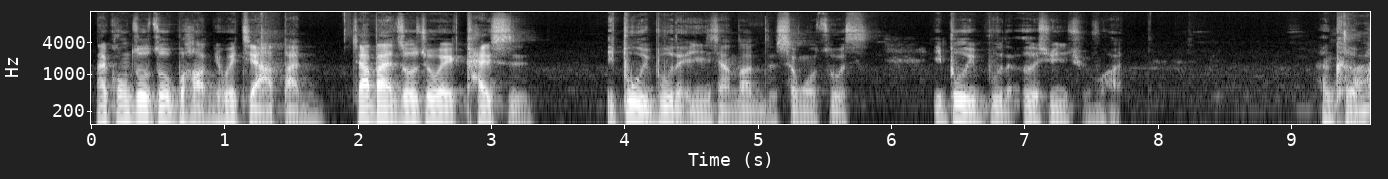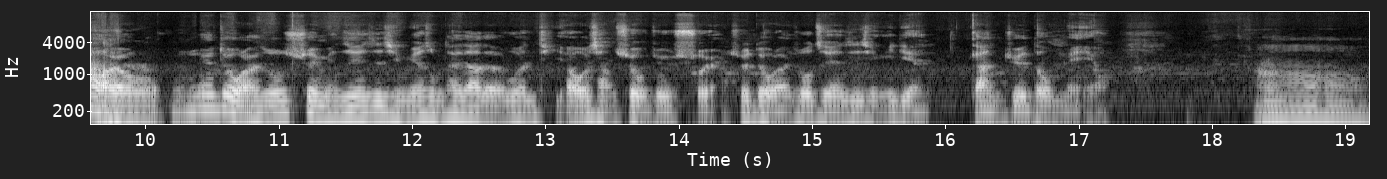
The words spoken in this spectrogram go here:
那工作做不好，你会加班，加班之后就会开始一步一步的影响到你的生活作息，一步一步的恶性循环，很可怕的。好哟，因为对我来说，睡眠这件事情没有什么太大的问题啊。我想睡我就睡啊，所以对我来说这件事情一点感觉都没有。哦，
